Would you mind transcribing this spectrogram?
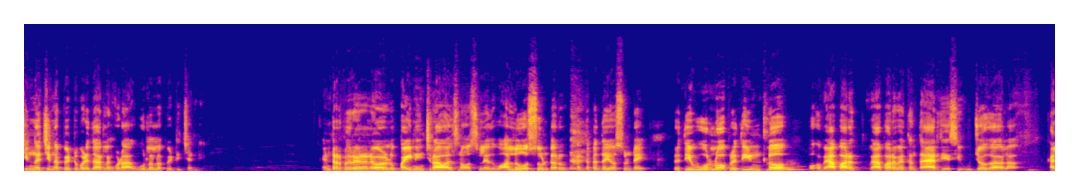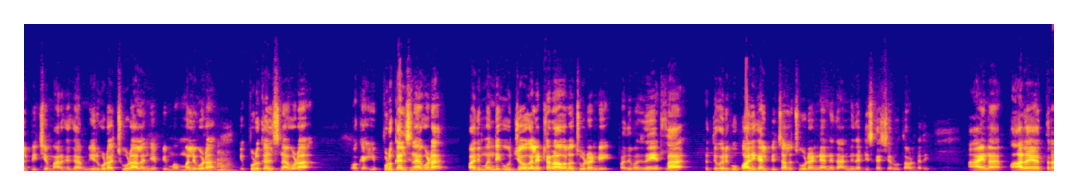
చిన్న చిన్న పెట్టుబడిదారులను కూడా ఊర్లలో పెట్టించండి. ఎంటర్ప్రీనర్ అనే వాళ్ళు పైనుంచి రావాల్సిన అవసరం లేదు. వాళ్ళు వస్తుంటారు పెద్ద పెద్దవి వస్తుంటాయి ప్రతి ఊర్లో ప్రతి ఇంట్లో ఒక వ్యాపార వ్యాపారవేత్తను తయారు చేసి ఉద్యోగాల కల్పించే మార్గంగా మీరు కూడా చూడాలని చెప్పి మమ్మల్ని కూడా ఎప్పుడు కలిసినా కూడా ఒక ఎప్పుడు కలిసినా కూడా పది మందికి ఉద్యోగాలు ఎట్లా రావాలో చూడండి. పది మంది ఎట్లా ప్రతి ఒక్కరికి ఉపాధి కల్పించాలో చూడండి అనే దాని మీద డిస్కస్ జరుగుతూ ఉంటుంది. ఆయన పాదయాత్ర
